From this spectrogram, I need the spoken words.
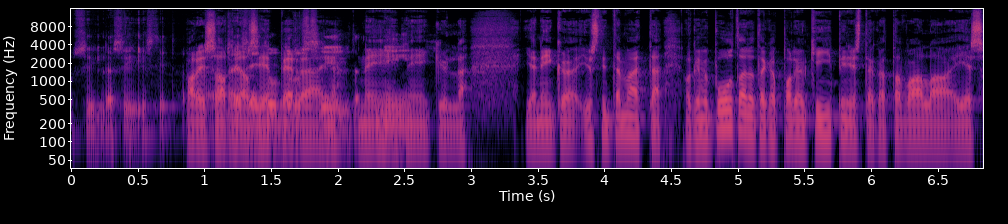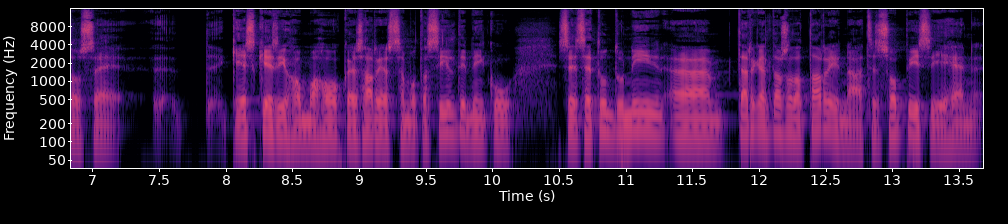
sillä siistit. Pari sarjaa siihen perään. Niin, niin. niin, kyllä. Ja niin kuin, just niin tämä, että okei me puhutaan nyt aika paljon Kingpinistä, joka tavallaan ei edes ole se keskeisin homma Hawkeye-sarjassa, mutta silti niin kuin, se, se tuntui niin äh, tärkeältä osalta tarinaa, että se sopii siihen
